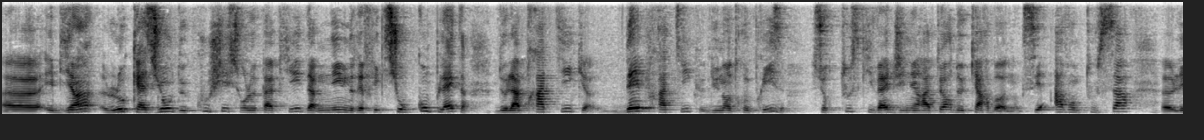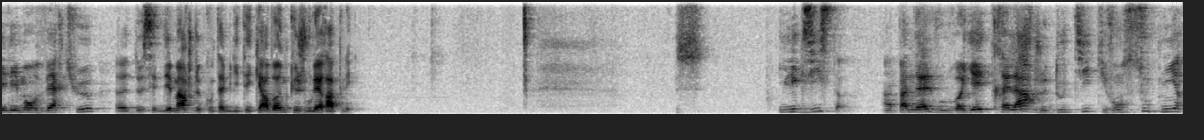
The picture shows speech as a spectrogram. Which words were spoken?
eh bien, l'occasion de coucher sur le papier, d'amener une réflexion complète de la pratique, des pratiques d'une entreprise sur tout ce qui va être générateur de carbone. Donc c'est avant tout ça euh, l'élément vertueux euh, de cette démarche de comptabilité carbone que je voulais rappeler. Il existe un panel, vous le voyez, très large d'outils qui vont soutenir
